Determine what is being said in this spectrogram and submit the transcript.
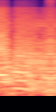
Kabul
